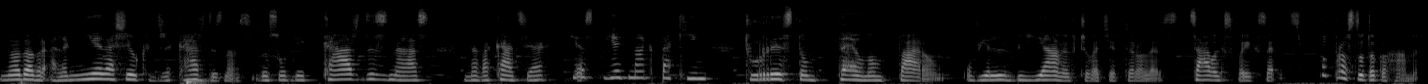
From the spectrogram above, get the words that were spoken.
No dobra, ale nie da się ukryć, że każdy z nas, dosłownie każdy z nas na wakacjach jest jednak takim turystą pełną parą. Uwielbiamy wczuwać się w tę rolę z całych swoich serc. Po prostu to kochamy.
